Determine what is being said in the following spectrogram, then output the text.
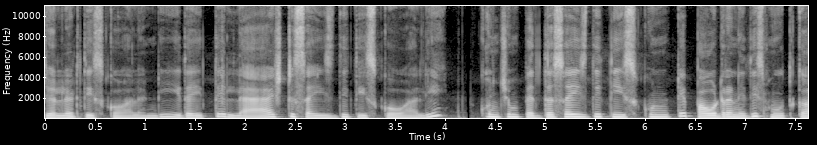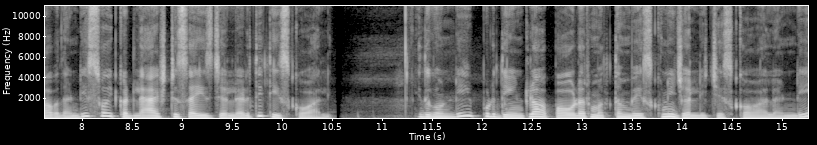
జల్లెడ్ తీసుకోవాలండి. ఇదైతే లాస్ట్ సైజ్ది తీసుకోవాలి. కొంచెం పెద్ద సైజ్ది తీసుకుంటే పౌడర్ అనేది స్మూత్గా అవ్వదండి సో ఇక్కడ లాస్ట్ సైజ్ జల్లెడ్ది తీసుకోవాలి. ఇదిగోండి ఇప్పుడు దీంట్లో ఆ పౌడర్ మొత్తం వేసుకుని జల్లిచ్చేసుకోవాలండి.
